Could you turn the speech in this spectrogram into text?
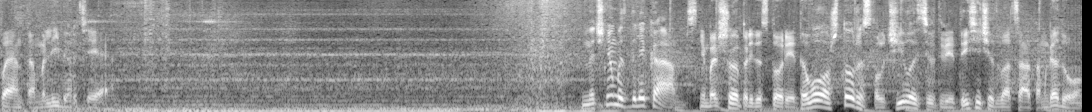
Phantom Liberty. Начнем издалека, с небольшой предыстории того, что же случилось в 2020 году.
